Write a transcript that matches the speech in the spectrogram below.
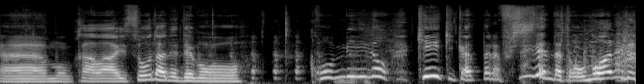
ああ、もうかわいそうだね、でも。コンビニのケーキ買ったら不自然だと思われるっ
